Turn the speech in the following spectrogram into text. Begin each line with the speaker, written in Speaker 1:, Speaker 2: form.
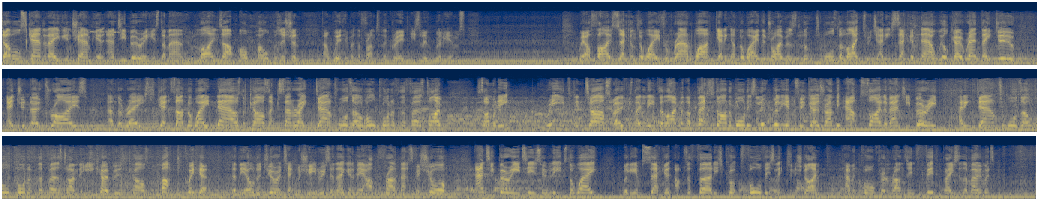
Speaker 1: Double Scandinavian champion Antti Buri is the man who lines up on pole position, and with him at the front of the grid is Luke Williams. We are five seconds away from round one getting underway. The drivers look towards the lights, which any second now will go red. They do. Engine notes rise, and the race gets underway now as the cars accelerate down towards Old Hall Corner for the first time. Somebody wreathed in tar smoke as they leave the line, but the best start of all is Luke Williams, who goes around the outside of Antti Buri, heading down towards Old Hall Corner for the first time. The EcoBoost car's much quicker than the older Duratec machinery, so they're going to be up front, that's for sure. Antti Buri it is who leads the way. Williams second, up to third, he's Cook, fourth is Lichtenstein. Cavan Corcoran runs in fifth place at the moment.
